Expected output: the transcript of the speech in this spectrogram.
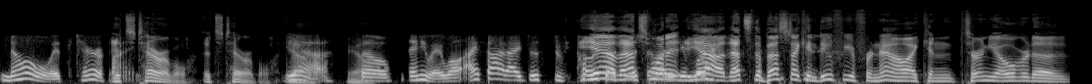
No, it's terrifying. It's terrible. It's terrible. Yeah. yeah. So anyway, well, I thought I just yeah, that's what it. you Yeah, that's the best I can do for you for now. I can turn you over to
